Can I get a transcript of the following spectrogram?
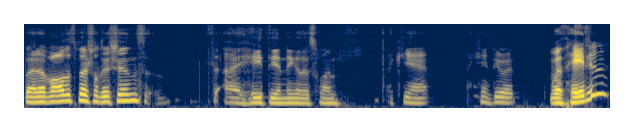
but of all the special editions, th- I hate the ending of this one. I can't I can't do it. with Hayden,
